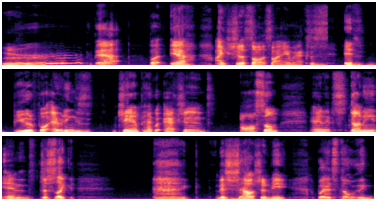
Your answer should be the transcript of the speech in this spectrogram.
Like that. But yeah, I should have saw this on IMAX. It's beautiful. Everything is jam packed with action. It's awesome and it's stunning and it's just like this is how it should be. But it's still the,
